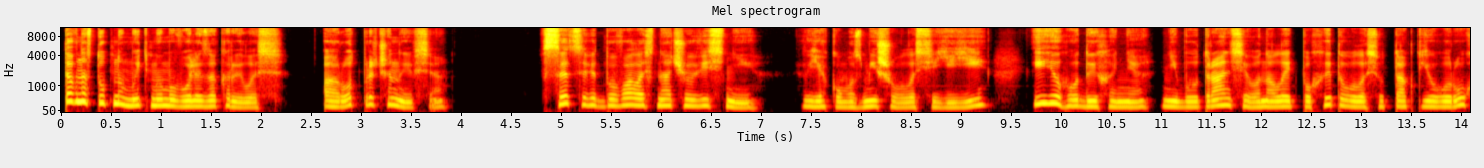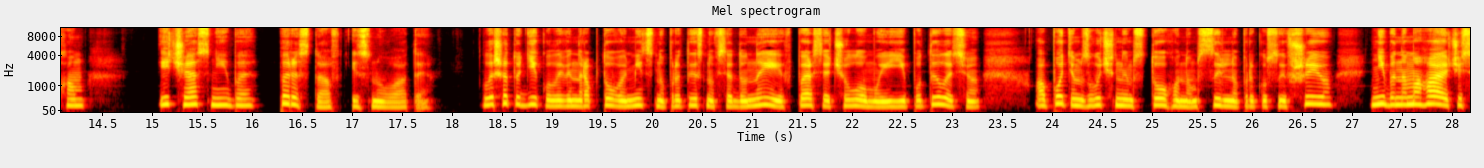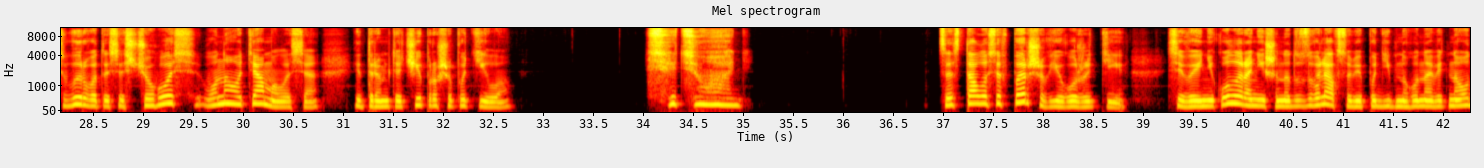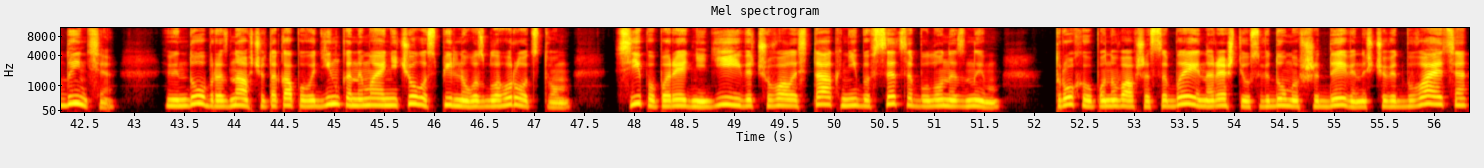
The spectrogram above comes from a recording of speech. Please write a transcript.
та в наступну мить мимоволі закрились, а рот причинився. Все це відбувалось, наче у вісні, в якому змішувалося її і його дихання, ніби у трансі вона ледь похитувалась у такт його рухам, і час ніби перестав існувати. Лише тоді, коли він раптово міцно притиснувся до неї, вперся чолом у її потилицю, а потім з гучним стогоном сильно прикусив шию, ніби намагаючись вирватися з чогось, вона отямилася і тремтячи прошепотіла. Сітюань. Це сталося вперше в його житті. Сівей ніколи раніше не дозволяв собі подібного навіть наодинці. Він добре знав, що така поведінка не має нічого спільного з благородством. Всі попередні дії відчувались так, ніби все це було не з ним. Трохи опанувавши себе і нарешті усвідомивши, де він і що відбувається,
